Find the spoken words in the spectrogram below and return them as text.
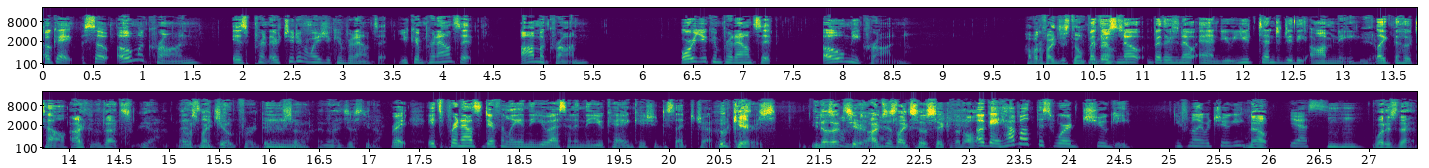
Okay, so Omicron is there are two different ways you can pronounce it. You can pronounce it Omicron, or you can pronounce it Omicron. How about if I just don't But there's no but there's no end. You you tend to do the Omni, Yeah. like the hotel. I, that's yeah. That That's was my joke good. for a day or so, Mm-hmm. and then I just you know Right. It's pronounced differently in the U.S. and in the U.K. In case you decide to travel. who cares? You know Just that's wanted here. I'm just like so sick of it all. Okay, how about this word cheugy? You familiar with cheugy? No. Yes. Mm-hmm. What is that?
